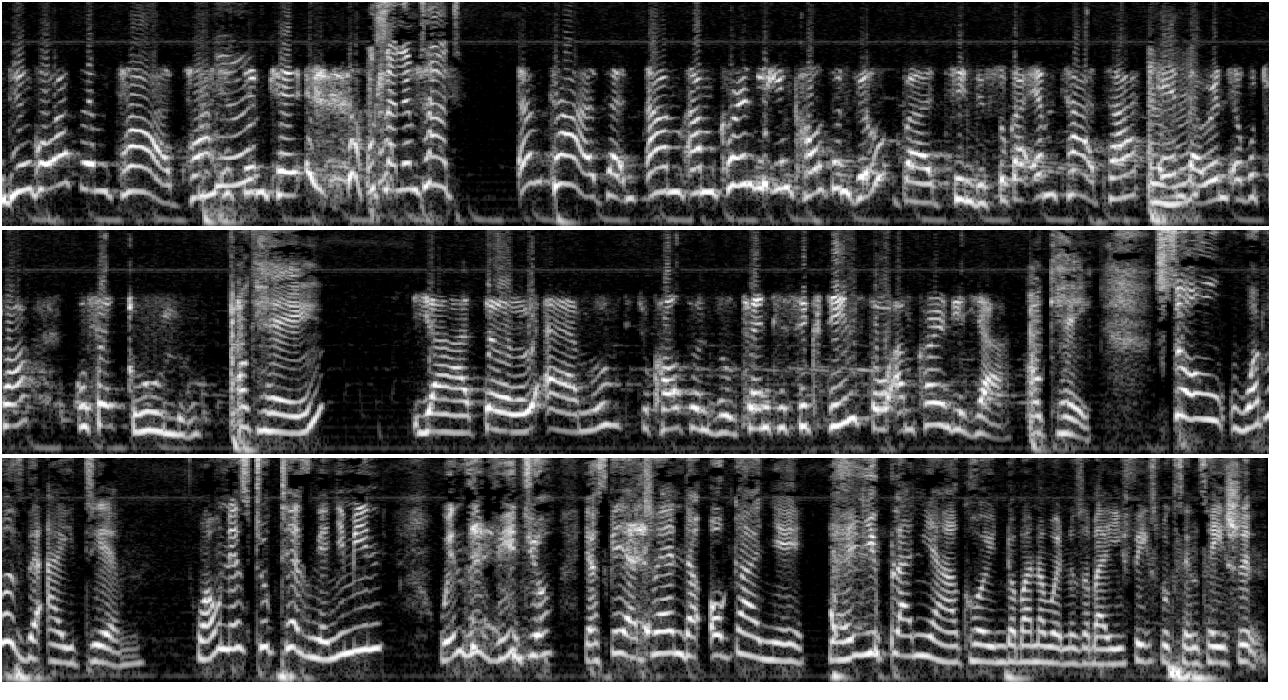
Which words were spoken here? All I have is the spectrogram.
Ndingowasemthatha Yeah. smk Uhlala eMthatha? emthatha um, i'm currently in carltonville but ndisuka emthatha endaweni ekuthiwa kusegculu Okay. Yeah, so I moved to Carltonville 2016, so I'm currently here. Okay. So what was the idea? wawunesithukuthezi ngenye imini wenza ividiyo yasuke yatrenda okanye yayiyiplani yakho into yobana wena uzawuba yi-facebook sensation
